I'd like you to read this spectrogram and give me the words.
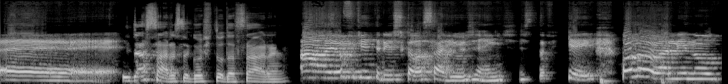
É... E da Sara, você gostou da Sara? Ah, eu fiquei triste que ela saiu, gente. Isso eu fiquei. Quando ali no,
